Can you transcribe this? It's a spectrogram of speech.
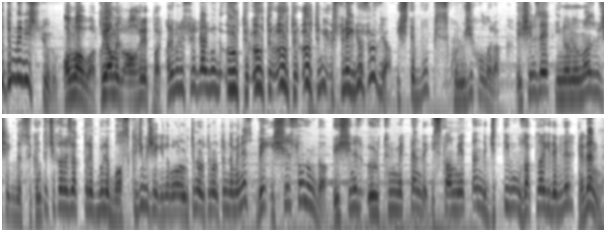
örtünmeni istiyorum. Allah var, kıyamet var, ahiret var. Hani böyle sürekli her gün de örtün, örtün, örtün, örtün diye üstüne gidiyorsunuz ya. İşte bu psikolojik olarak eşinize inanılmaz bir şekilde sıkıntı çıkaracaktır. Hep böyle baskıcı bir şekilde buna örtün, örtün, örtün demeniz ve işin sonunda eşiniz örtünmekten de İslamiyet'ten de ciddi bir uzaklığa gidebilir. Neden mi?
